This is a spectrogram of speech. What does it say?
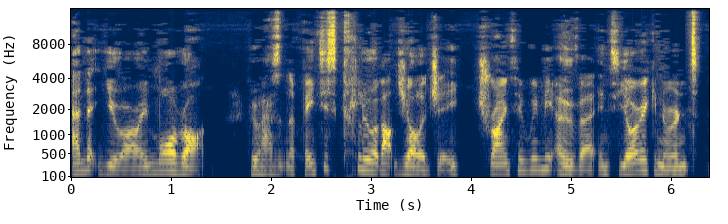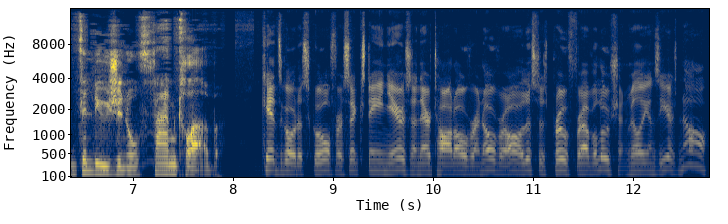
and that you are a moron who hasn't the faintest clue about geology, trying to win me over into your ignorant, delusional fan club. Kids go to school for 16 years and they're taught over and over, oh, this is proof for evolution, millions of years. No,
